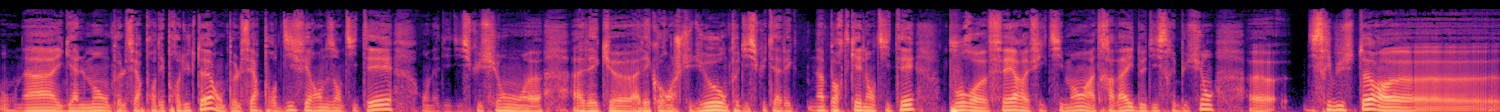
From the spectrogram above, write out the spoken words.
On a également, on peut le faire pour des producteurs, on peut le faire pour différentes entités. On a des discussions avec avec Orange Studio. On peut discuter avec n'importe quelle entité pour faire effectivement un travail de distribution. Distributeur, euh,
